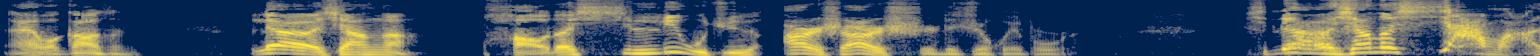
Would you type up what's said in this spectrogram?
哎，我告诉你，廖耀湘啊，跑到新六军二十二师的指挥部了。廖耀湘都吓完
